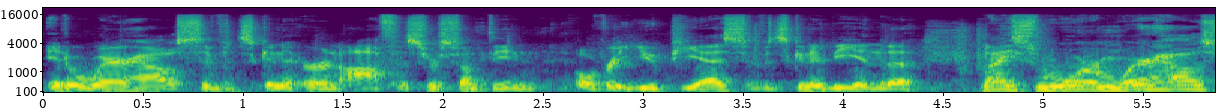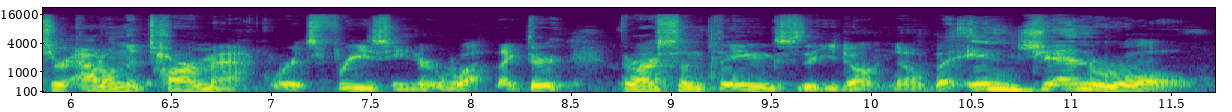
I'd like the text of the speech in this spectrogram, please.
in a warehouse, if it's going to or an office or something over at UPS, if it's going to be in the nice warm warehouse or out on the tarmac where it's freezing or what. Like there, there are some things that you don't know, but in general,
